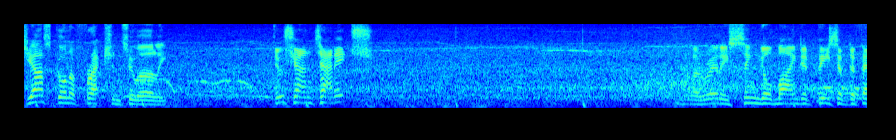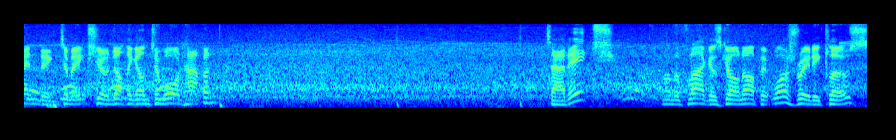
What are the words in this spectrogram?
just gone a fraction too early. Dusan Tadic. Well, a really single-minded piece of defending to make sure nothing untoward happened. Tadic. Well, the flag has gone up. It was really close.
